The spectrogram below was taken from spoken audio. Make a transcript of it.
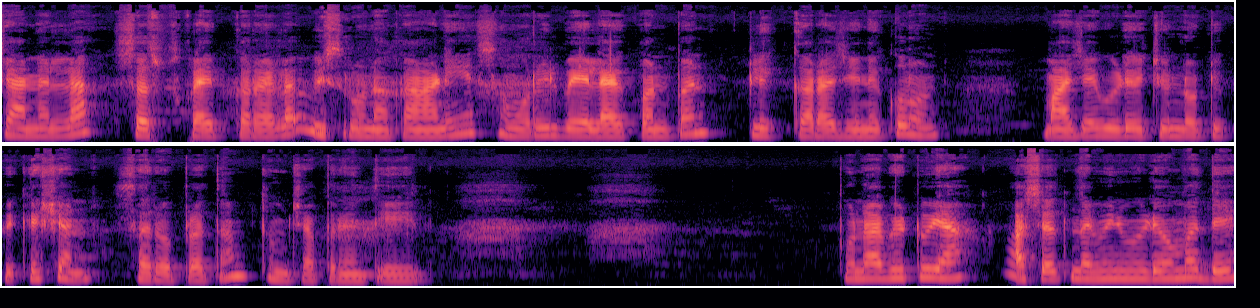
चॅनलला सबस्क्राईब करायला विसरू नका आणि समोरील बेल आयकॉन पण क्लिक करा जेणेकरून माझ्या व्हिडिओची नोटिफिकेशन सर्वप्रथम तुमच्यापर्यंत येईल. पुन्हा भेटूया अशाच नवीन व्हिडिओमध्ये.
